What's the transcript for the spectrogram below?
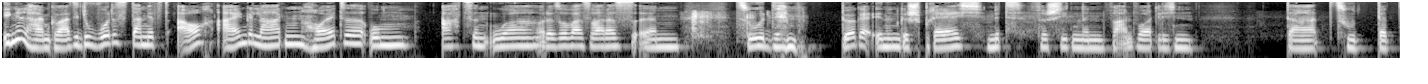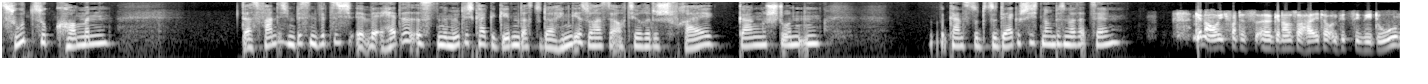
Ingelheim quasi. Du wurdest dann jetzt auch eingeladen, heute um 18 Uhr oder sowas war das, ähm, zu dem Bürgerinnengespräch mit verschiedenen Verantwortlichen dazu, dazu zu kommen. Das fand ich ein bisschen witzig. Äh, hätte es eine Möglichkeit gegeben, dass du da hingehst? Du hast ja auch theoretisch Freigangstunden. Kannst du zu der Geschichte noch ein bisschen was erzählen? Genau, ich fand es äh, genauso heiter und witzig wie du.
